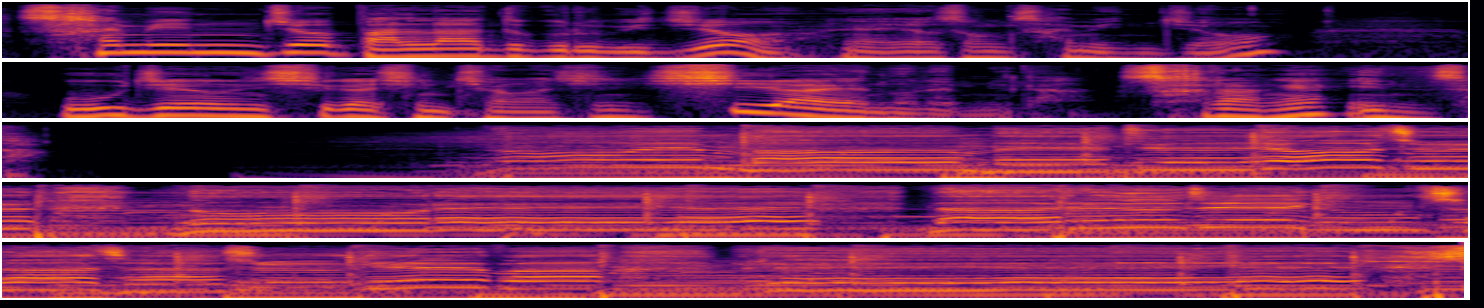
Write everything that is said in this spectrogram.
3인조 발라드 그룹이죠. 네, 여성 3인조. 우재은 씨가 신청하신 시아의 노래입니다. 사랑의 인사. 너의 마음에 들려줄 노래에 나를 지금 찾아주길 바래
